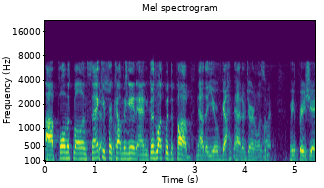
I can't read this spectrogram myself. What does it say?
Uh, Paul McMullan, thank Yeah, you for sure. coming in, and good luck with the pub now that you've gotten out of journalism. Right. We appreciate it.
